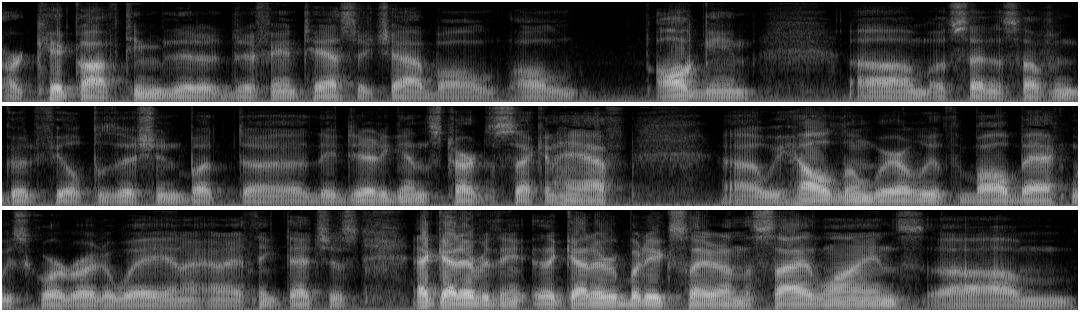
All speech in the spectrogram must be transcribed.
our, kickoff team did a, did a fantastic job all all all game um, of setting us up in good field position. But uh, they did again. Start the second half Uh, we held them. We were able to get the ball back, and we scored right away. And I, and I think that just that got everything. That got everybody excited on the sidelines. Um,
